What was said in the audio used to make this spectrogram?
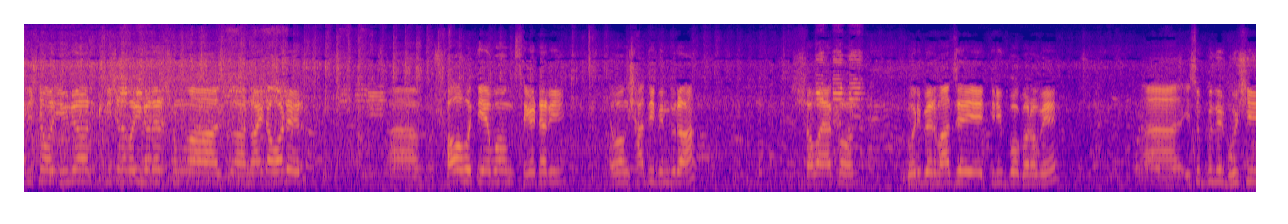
কৃষ্ণনগর ইউনিয়ন কৃষ্ণনগর ইউনিয়নের নয়টা ওয়ার্ডের সভাপতি এবং সেক্রেটারি এবং সাথী বিন্দুরা সবাই এখন গরিবের মাঝে এই তীব্র গরমে আহ, ইসুপগুলির ভুসি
